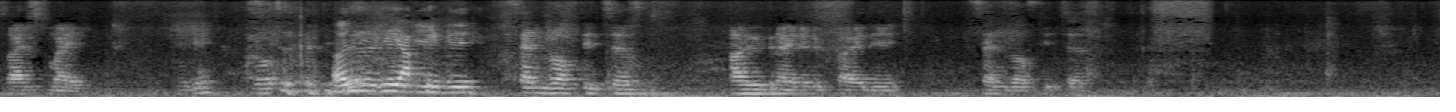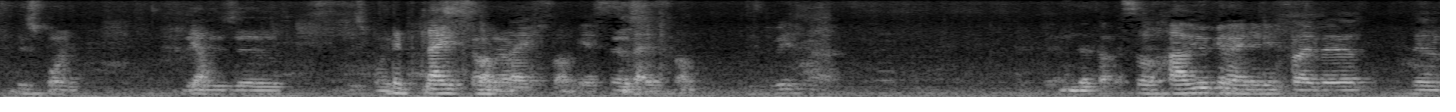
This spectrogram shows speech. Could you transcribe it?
So I'll smile. Okay. So Only you the can keep the center of the chest. How you can identify the center of the chest? This point. Yeah. There is a this point. The- Life from, Somewhere. life from, yes, Yes. life from. So how you can identify where there will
